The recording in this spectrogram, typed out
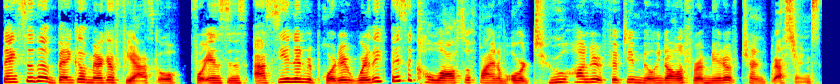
Thanks to the Bank of America fiasco, for instance, as CNN reported, where they faced a colossal fine of over $250 million for a myriad of transgressions,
